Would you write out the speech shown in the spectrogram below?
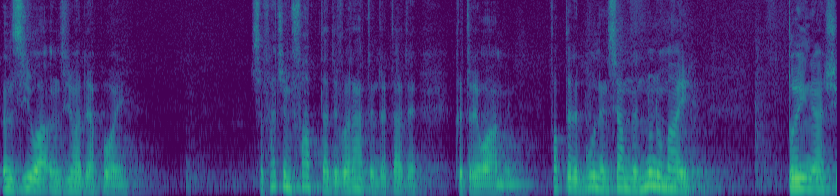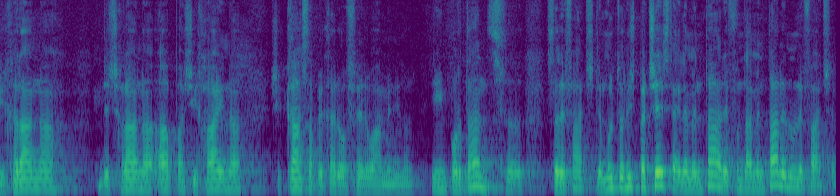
în ziua, în ziua de apoi. Să facem fapte adevărate îndreptate către oameni. Faptele bune înseamnă nu numai pâinea și hrana, deci hrana, apa și haina, și casa pe care o oferă oamenilor. E important să, să le faci. De multe ori nici pe acestea elementare, fundamentale, nu le facem.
